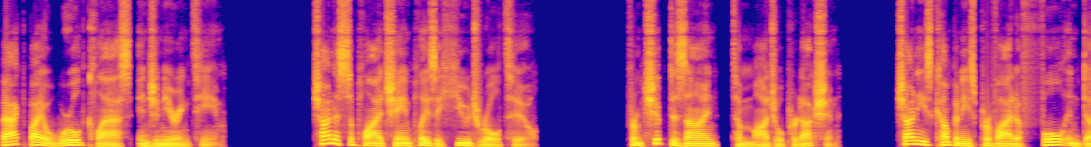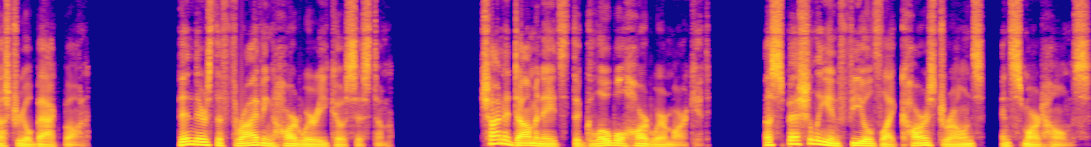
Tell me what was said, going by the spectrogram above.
backed by a world-class engineering team. China's supply chain plays a huge role too. From chip design to module production, Chinese companies provide a full industrial backbone. Then there's the thriving hardware ecosystem. China dominates the global hardware market, especially in fields like cars, drones, and smart homes.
